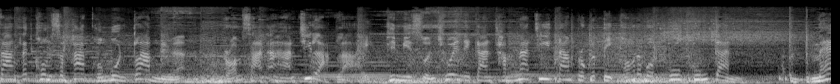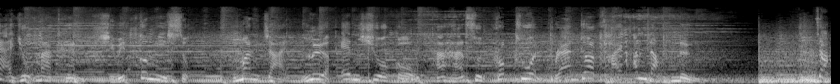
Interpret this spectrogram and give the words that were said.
สร้างและคงสภาพของมวลกล้ามเนื้อ พร้อมสารอาหารที่หลากหลาย ที่มีส่วนช่วยในการทำหน้าที่ตามปกติของระบบภูมิคุ้มกัน แม้อายุมากขึ้น ชีวิตก็มีสุข มั่นใจเลือก Ensure Go อาหารสุดครบถ้วนแบรนด์ยอดขายอันดับหนึ่ง จัด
